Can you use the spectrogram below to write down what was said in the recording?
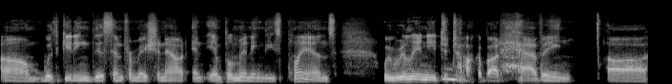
um, with getting this information out and implementing these plans, we really need to mm-hmm. talk about having uh,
